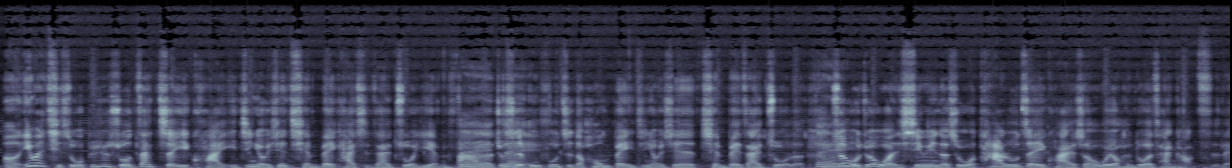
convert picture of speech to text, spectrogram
呃，因为其实我必须说，在这一块已经有一些前辈开始在做研发了，就是无麸质的烘焙已经有一些前辈在做了。对，所以我觉得我很幸运的是，我踏入这一块的时候，我有很多的参考资料。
